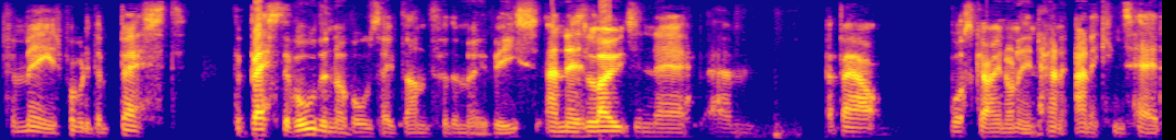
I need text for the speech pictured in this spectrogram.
for me is probably the best the best of all the novels they've done for the movies, and there's loads in there um, about what's going on in Han- Anakin's head,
